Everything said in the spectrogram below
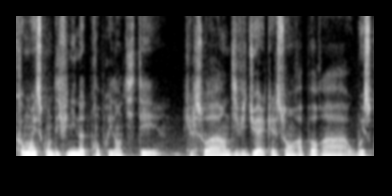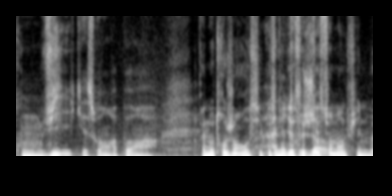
Comment est-ce qu'on définit notre propre identité Qu'elle soit individuelle, qu'elle soit en rapport à où est-ce qu'on vit, qu'elle soit en rapport à... À notre genre aussi, parce qu'il y a cette genre, question dans le film.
